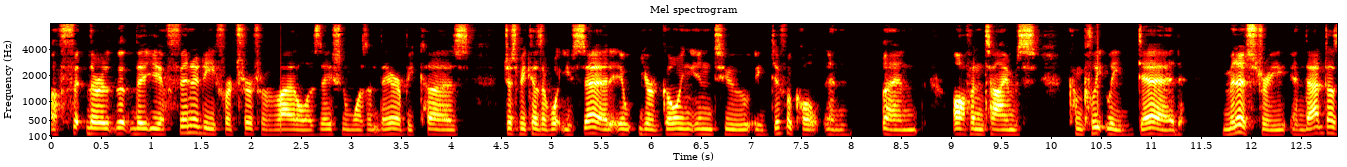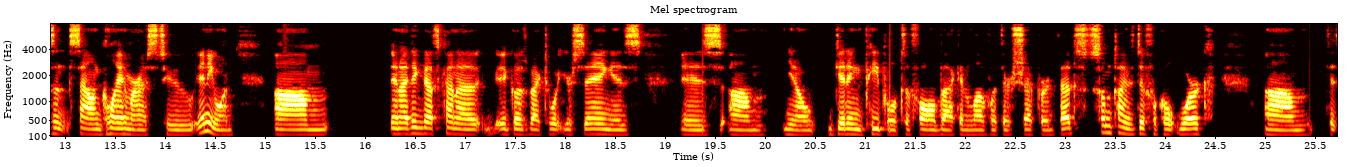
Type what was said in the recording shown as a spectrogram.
the, the affinity for church revitalization wasn't there because just because of what you said, it, you're going into a difficult and and oftentimes completely dead ministry, and that doesn't sound glamorous to anyone. Um, and I think that's kind of it goes back to what you're saying is is um, you know getting people to fall back in love with their shepherd. That's sometimes difficult work um, to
